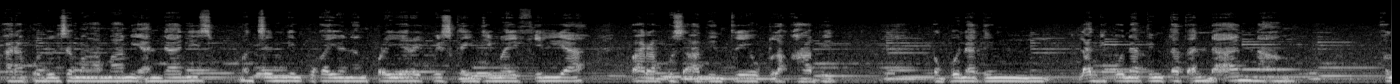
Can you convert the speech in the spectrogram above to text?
para po dun sa mga mommy and daddies. Mag-send din po kayo ng prayer request kay Jimay Filia para po sa ating 3 o'clock habit. Pag po natin, lagi po natin tatandaan na pag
